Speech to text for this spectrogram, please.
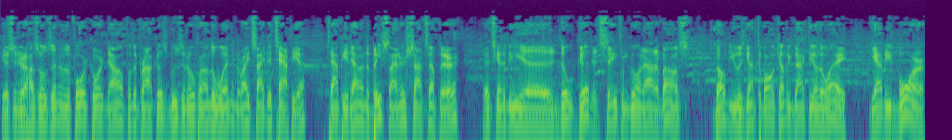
Kissinger hustles into the forecourt now for the Broncos. Moves it over on the wing on the right side to Tapia. Tapia down on the baseliner. Shots up there. It's going to be uh, no good. It's safe from going out of bounds. Bellevue has got the ball coming back the other way. Gabby Moore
